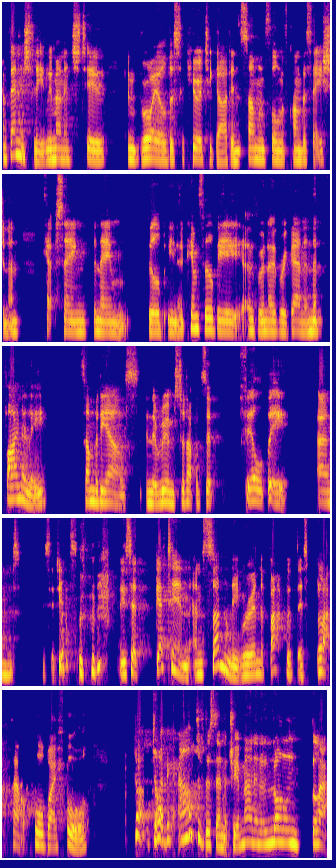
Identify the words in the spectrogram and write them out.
eventually we managed to embroil the security guard in some form of conversation and kept saying the name Phil, you know, Kim Philby over and over again. And then finally, somebody else in the room stood up and said, Philby. And I said, yes. and he said, get in. And suddenly we're in the back of this blacked out four by four driving out of the cemetery, a man in a long black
